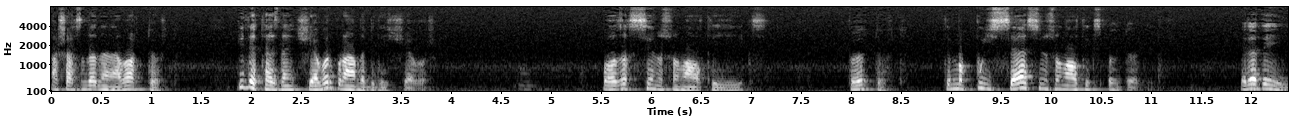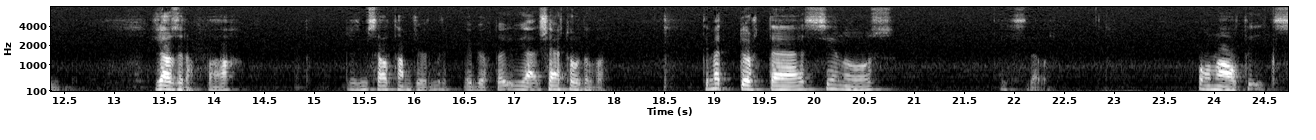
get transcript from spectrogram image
aşağısında da nə var? 4. Bir də təzdən 2-yə vur, buranı da bir də 2-yə vur. Olacaq sinus 16x böl 4. Demək, bu hissə sinus 16x böl 4 edir. Elə deyil. Yazıram, bax. Biz misal tam görmürük. Ev yox da, yəni şərt orada var. Demək, 4-də sinus x də var. 16x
